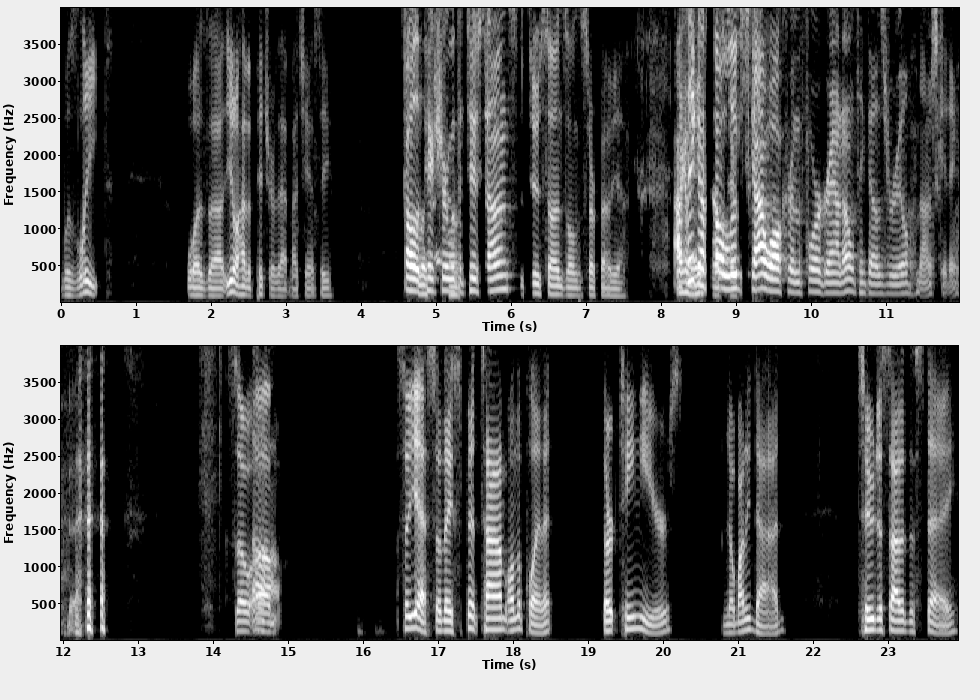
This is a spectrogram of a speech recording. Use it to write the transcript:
was leaked was uh you don't have a picture of that by chance, do you? Oh, the Look, picture with uh, the two suns. The two suns on the Serpo, yeah. I, can think I saw up. Luke Skywalker in the foreground. I don't think that was real. No, I'm just kidding. so Oh. um so yeah, so they spent time on the planet, 13 years. Nobody died. Two decided to stay.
